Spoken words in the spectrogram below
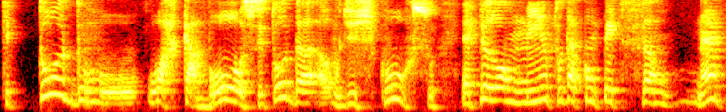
Que todo o arcabouço e todo o discurso é pelo aumento da competição, né?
